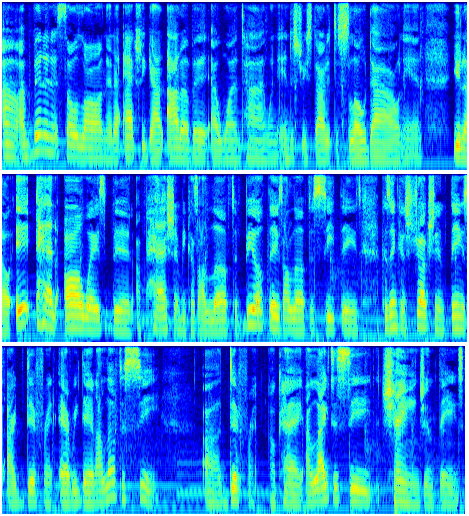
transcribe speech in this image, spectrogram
uh, I've been in it so long that I actually got out of it at one time when the industry started to slow down. And, you know, it had always been a passion because I love to build things, I love to see things. Because in construction, things are different every day, and I love to see. Uh, different. Okay, I like to see the change in things.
